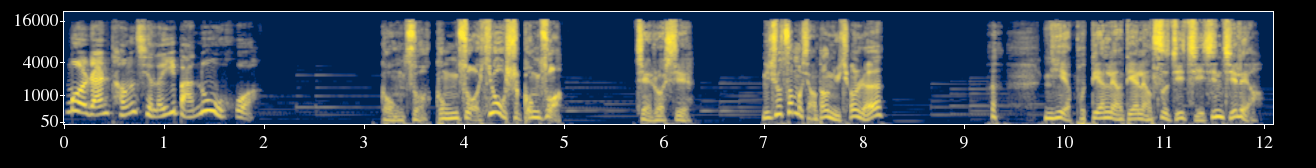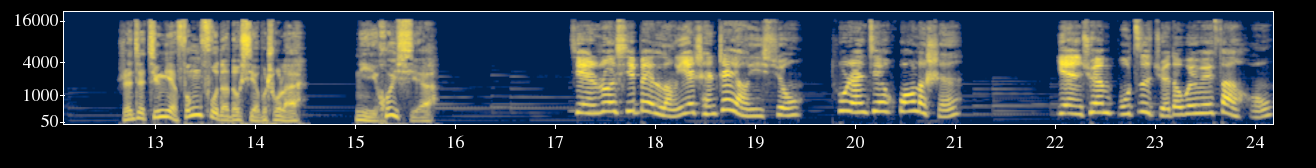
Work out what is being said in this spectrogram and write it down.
蓦然腾起了一把怒火。工作，工作，又是工作，简若曦，你就这么想当女强人？哼，你也不掂量掂量自己几斤几两，人家经验丰富的都写不出来，你会写？简若曦被冷夜晨这样一凶。突然间慌了神，眼圈不自觉的微微泛红，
